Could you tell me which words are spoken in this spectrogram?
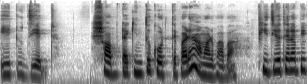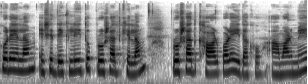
এ টু জেড সবটা কিন্তু করতে পারে আমার বাবা। ফিজিওথেরাপি করে এলাম, এসে দেখলেই তো প্রসাদ খেলাম। প্রসাদ খাওয়ার পরে এই দেখো, আমার মেয়ে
